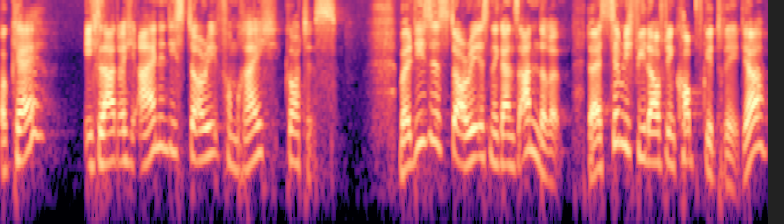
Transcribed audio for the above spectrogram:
Okay? Ich lade euch ein in die Story vom Reich Gottes. Weil diese Story ist eine ganz andere. Da ist ziemlich viel auf den Kopf gedreht, ja?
